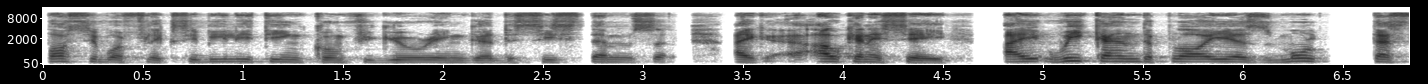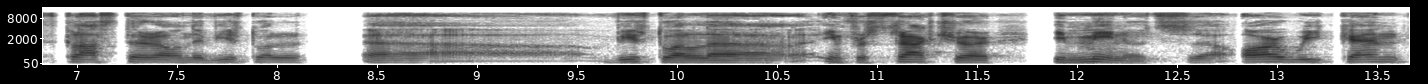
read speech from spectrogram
possible flexibility in configuring uh, the systems. I, how can I say? I, we can deploy a small test cluster on a virtual uh, virtual uh, infrastructure in minutes, uh, or we can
